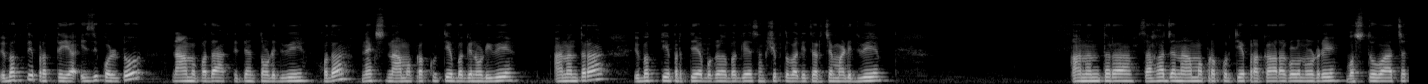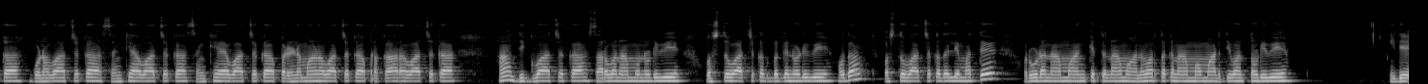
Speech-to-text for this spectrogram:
ವಿಭಕ್ತಿ ಪ್ರತ್ಯಯ ಇಸ್ ಈಕ್ವಲ್ ಟು ನಾಮಪದ ಆಗ್ತೈತೆ ಅಂತ ನೋಡಿದ್ವಿ. ಹೌದಾ? ನೆಕ್ಸ್ಟ್ ನಾಮ ಪ್ರಕೃತಿಯ ಬಗ್ಗೆ ನೋಡಿವಿ ಆನಂತರ ವಿಭಕ್ತಿ ಪ್ರತ್ಯಯಗಳ ಬಗ್ಗೆ ಸಂಕ್ಷಿಪ್ತವಾಗಿ ಚರ್ಚೆ ಮಾಡಿದ್ವಿ. ಆನಂತರ ಸಹಜ ನಾಮ ಪ್ರಕೃತಿಯ ಪ್ರಕಾರಗಳು ನೋಡ್ರಿ. ವಸ್ತುವಾಚಕ, ಗುಣವಾಚಕ, ಸಂಖ್ಯಾವಾಚಕ ಸಂಖ್ಯಾವಾಚಕ ಪರಿಣಾಮವಾಚಕ, ಪ್ರಕಾರವಾಚಕ ಹಾಂ, ದಿಗ್ವಾಚಕ, ಸರ್ವನಾಮ ನೋಡಿವಿ, ವಸ್ತುವಾಚಕದ ಬಗ್ಗೆ ನೋಡಿವಿ, ಹೌದಾ? ವಸ್ತುವಾಚಕದಲ್ಲಿ ಮತ್ತೆ ರೂಢನಾಮ ಅಂಕಿತ ನಾಮ ಅನುವರ್ತಕ ನಾಮ ಮಾಡ್ತೀವಿ ಅಂತ ನೋಡಿವಿ. ಇದೆ,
